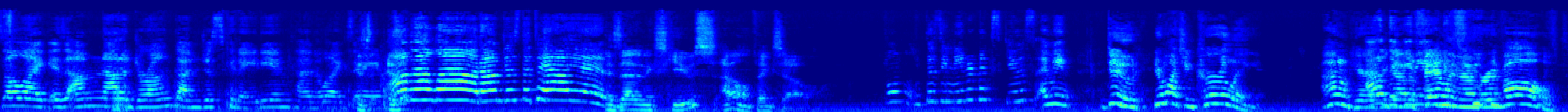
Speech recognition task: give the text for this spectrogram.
So like, is I'm not a drunk, I'm just Canadian, kind of like saying, is I'm it- not loud, I'm just Italian. Is that an excuse? I don't think so. Well, does he need an excuse? I mean, Dude, you're watching curling. I don't care I don't if you got a family member involved.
